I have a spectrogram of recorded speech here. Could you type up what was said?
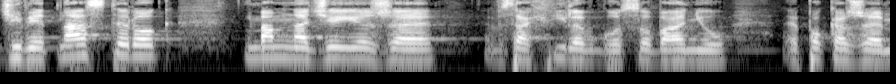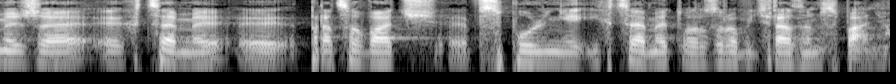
2019 rok i mam nadzieję, że za chwilę w głosowaniu e, pokażemy, że e, chcemy e, pracować wspólnie i chcemy to zrobić razem z Panią.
